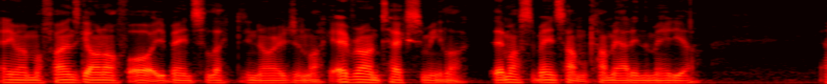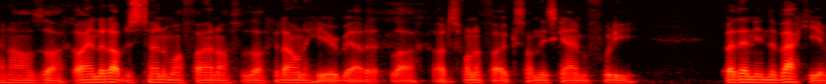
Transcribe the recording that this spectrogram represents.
Anyway, my phone's going off. Oh, you've been selected in Origin. Like everyone texted me, like there must have been something come out in the media, and I was like, I ended up just turning my phone off. I was like, I don't want to hear about it. Like I just want to focus on this game of footy. But then in the back of your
